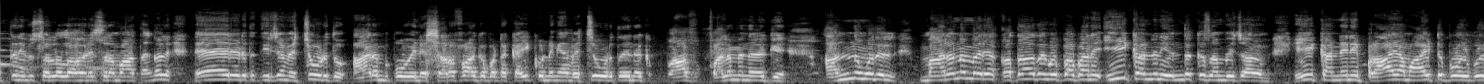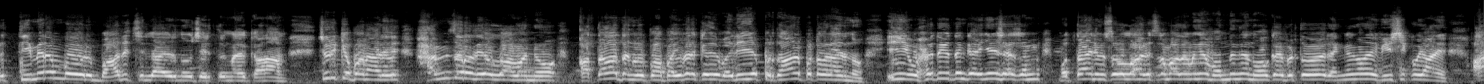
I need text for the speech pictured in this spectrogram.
മുത്ത നബി അലൈഹി തങ്ങൾ നേരെ എടുത്ത് തിരിച്ചും വെച്ചു കൊടുത്തു. ആരംഭപ്പൂവിനെ ഷറഫാക്കപ്പെട്ട കൈക്കൊണ്ട് കൊണ്ട് ഇങ്ങനെ വെച്ചു കൊടുത്തതിന് ആ ഫലം എന്ന നിലയ്ക്ക് അന്ന് മുതൽ മരണം വരെ കഥാതങ്ങൾ പാപ്പാനെ ഈ കണ്ണിന് എന്തൊക്കെ സംഭവിച്ചാലും ഈ കണ്ണിന് പ്രായമായിട്ട് പോലും ഒരു തിമിരം പോലും ബാധിച്ചില്ലായിരുന്നു ചരിത്രങ്ങളിൽ കാണാം. ചുരുക്കി പറഞ്ഞാൽ ഹംസ റളിയല്ലാഹു കഥാതങ്ങൾ പാപ്പ ഇവരൊക്കെ വലിയ പ്രധാനപ്പെട്ടവരായിരുന്നു. ഈ ഉഹദ് യുദ്ധം കഴിഞ്ഞതിന് ശേഷം മുത്താനി സല്ലല്ലാഹു അലൈഹി വസല്ലം തങ്ങൾ ഇങ്ങനെ വന്നിങ്ങനെ നോക്കുക ഇവിടുത്തെ രംഗങ്ങളെ വീക്ഷിക്കുകയാണ് ആ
